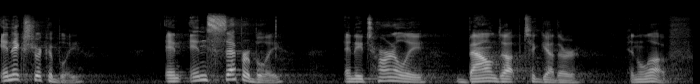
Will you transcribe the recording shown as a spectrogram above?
inextricably and inseparably and eternally bound up together in love.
